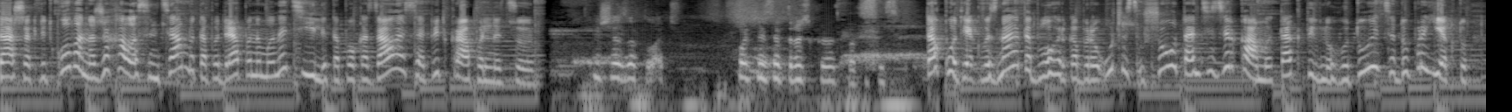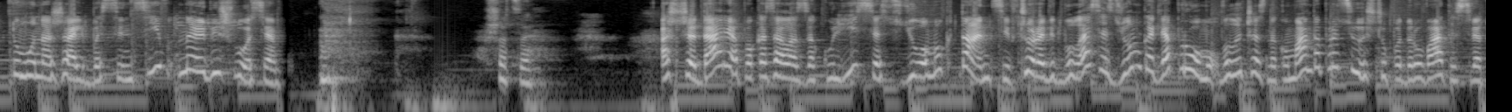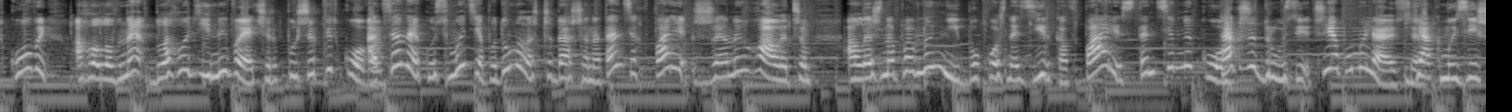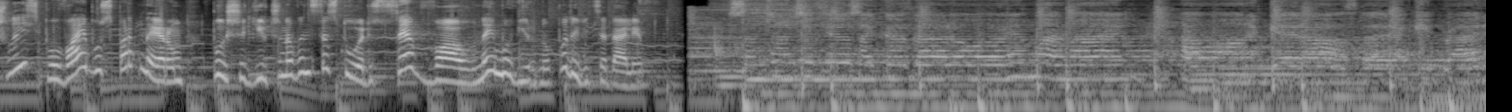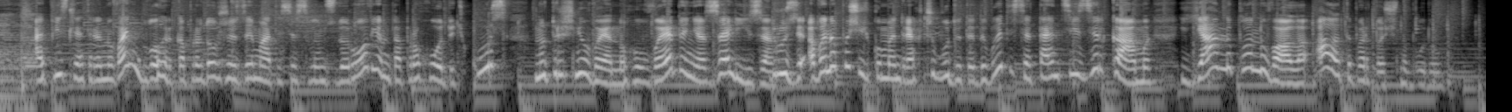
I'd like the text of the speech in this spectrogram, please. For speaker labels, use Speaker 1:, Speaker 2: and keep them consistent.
Speaker 1: Даша Квіткова нажахала синцями та подряпинами на тілі та показалася під крапельницею.
Speaker 2: Я ще заплачу. Хочеться трошки розплатитися.
Speaker 1: Так от, як ви знаєте, блогерка бере участь у шоу танці з зірками та активно готується до проєкту, тому, на жаль, без синців не обійшлося.
Speaker 2: Що це?
Speaker 1: А ще Дар'я показала закулісся зйомок танців. Вчора відбулася зйомка для промо. Величезна команда працює, щоб подарувати святковий, а головне благодійний вечір. Пише Квіткова. А це на якусь мить я подумала, що Даша на танцях в парі з Женою Галичем. Але ж напевно ні, бо кожна зірка в парі з танцівником. Так же, друзі, чи я помиляюся? Як ми зійшлись по вайбу з партнером, пише дівчина в інстасторіс. Все вау, неймовірно. Подивіться далі. А після тренувань блогерка продовжує займатися своїм здоров'ям та проходить курс внутрішньовенного введення заліза. Друзі, а ви напишіть в коментарях, чи будете дивитися танці з зірками. Я не планувала, але тепер точно буду.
